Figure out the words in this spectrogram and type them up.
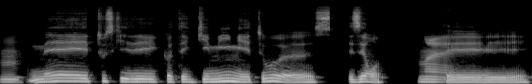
Hmm. mais tout ce qui est côté gaming et tout, euh, c'était zéro. Ouais. Et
